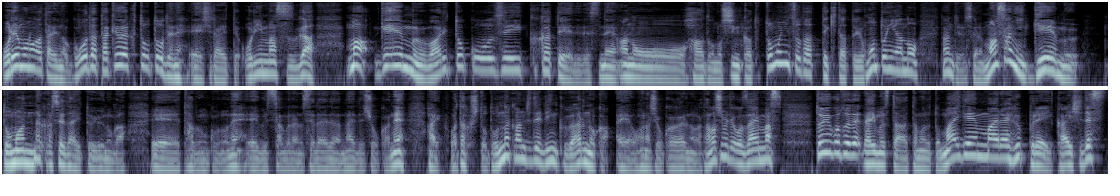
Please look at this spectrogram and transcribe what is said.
俺物語の郷田武雄役等々でね、え知られておりますが、まあ、ゲーム割とこう、生育過程でですね、あのーハードの進化とともに育ってきたという、本当にあの、なんていうんですかね、まさにゲーム、ど真ん中世代というのが、えー多分このね、江口さんぐらいの世代ではないでしょうかね。はい。私とどんな感じでリンクがあるのか、えーお話を伺えるのが楽しみでございます。ということで、ライムスターたまるとマイゲームマイライフプレイ開始です。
